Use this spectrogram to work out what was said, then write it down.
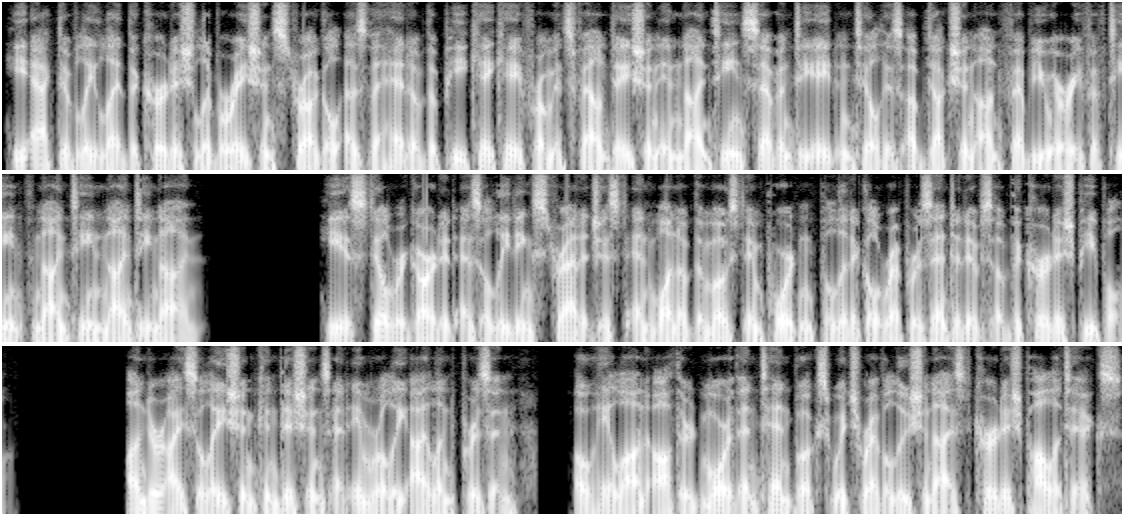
He actively led the Kurdish liberation struggle as the head of the PKK from its foundation in 1978 until his abduction on February 15, 1999. He is still regarded as a leading strategist and one of the most important political representatives of the Kurdish people. Under isolation conditions at Imrali Island prison, Öcalan authored more than 10 books which revolutionized Kurdish politics.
